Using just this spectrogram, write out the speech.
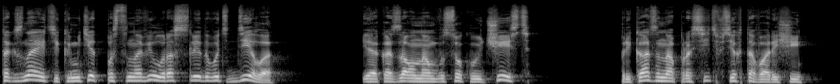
так знаете, комитет постановил расследовать дело и оказал нам высокую честь, приказано опросить всех товарищей,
